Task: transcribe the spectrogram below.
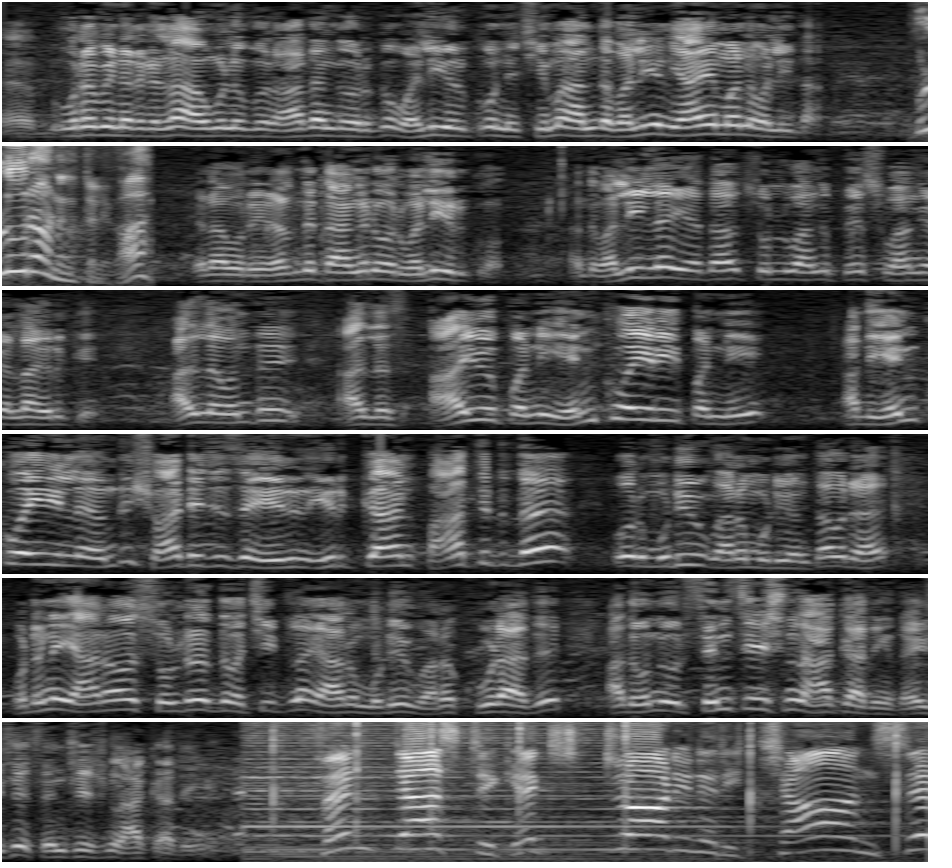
அஹ், உறவினர்கள் அவங்களுக்கு ஒரு ஆதங்கம் இருக்கும் வலி இருக்கும் நிச்சயமா. அந்த வலியும் நியாயமான வலி தான் ஏன்னா ஒரு இறந்துட்டாங்கன்னு ஒரு வலி இருக்கும். அந்த வழியில ஏதாவது சொல்லுவாங்க பேசுவாங்க எல்லாம் இருக்கு. அதுல வந்து அதுல ஆய்வு பண்ணி என்கொயரி பண்ணி அந்த என்கொயரியில வந்து ஷார்டேஜஸ் இருக்கான்னு பார்த்துட்டு தான் ஒரு முடிவுக்கு வர முடியும் தவிர உடனே யாராவது சொல்றதை வச்சுட்டுலாம் யாரும் முடிவுக்கு வரக்கூடாது. அது வந்து ஒரு சென்சேஷனல் ஆக்காதீங்க. தயவுசெய்து சென்சேஷனல் ஆக்காதீங்க. ஃபேண்டாஸ்டிக் எக்ஸ்ட்ராடினரி சான்ஸே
